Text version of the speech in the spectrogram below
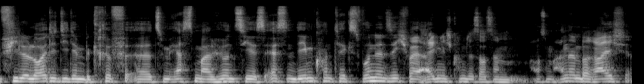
Viele Leute, die den Begriff äh, zum ersten Mal hören, CSS in dem Kontext, wundern sich, weil eigentlich kommt es aus einem, aus einem anderen Bereich,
